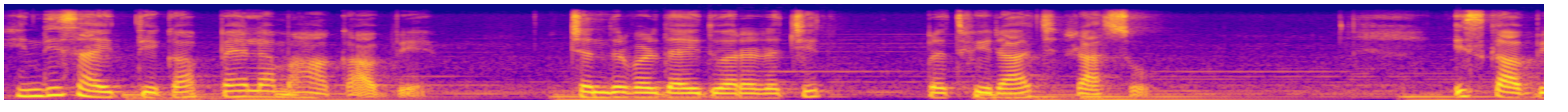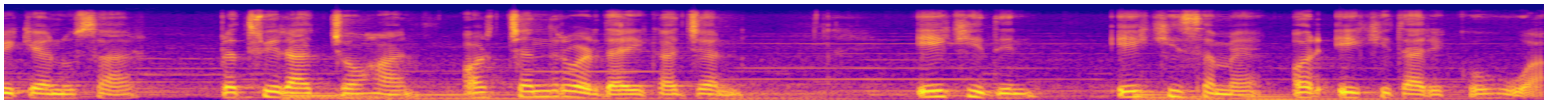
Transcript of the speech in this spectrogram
हिंदी साहित्य का पहला महाकाव्य चंद्रवरदाई द्वारा रचित पृथ्वीराज रासो। इस काव्य के अनुसार पृथ्वीराज चौहान और चंद्रवरदाई का जन्म एक ही दिन, एक ही समय और एक ही तारीख को हुआ।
